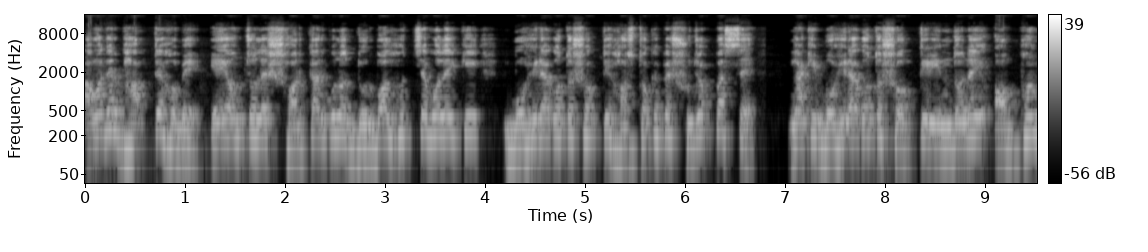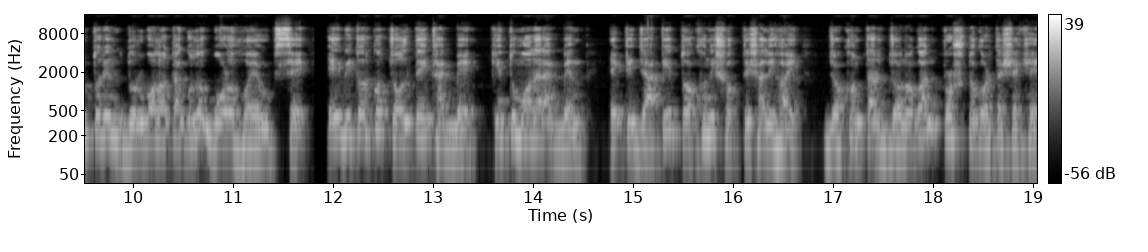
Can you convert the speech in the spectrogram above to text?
আমাদের ভাবতে হবে, এই অঞ্চলের সরকারগুলো দুর্বল হচ্ছে বলেই কি বহিরাগত শক্তি হস্তক্ষেপের সুযোগ পাচ্ছে? নাকি বহিরাগত শক্তির ইন্ধনেই অভ্যন্তরীণ দুর্বলতাগুলো বড় হয়ে উঠছে? এই বিতর্ক চলতেই থাকবে, কিন্তু মনে রাখবেন, একটি জাতি তখনই শক্তিশালী হয় যখন তার জনগণ প্রশ্ন করতে শেখে।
